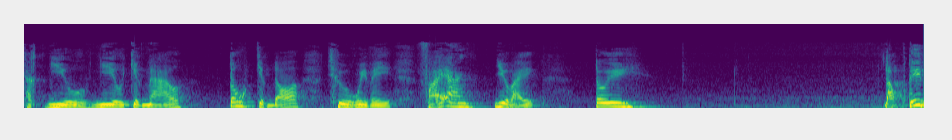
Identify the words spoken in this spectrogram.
thật nhiều nhiều chừng nào. Tốt chừng đó, thưa quý vị, phải ăn như vậy. Tôi đọc tiếp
